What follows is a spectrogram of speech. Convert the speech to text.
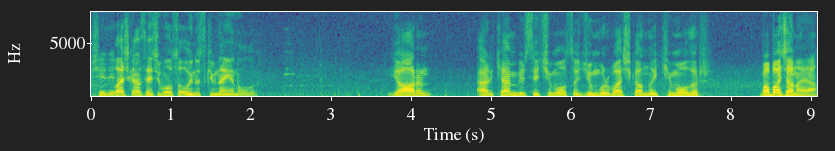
Bir şey değil. Başkan seçimi olsa oyunuz kimden yana olur? Yarın erken bir seçim olsa Cumhurbaşkanlığı kimi olur? Babacan'a ya.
